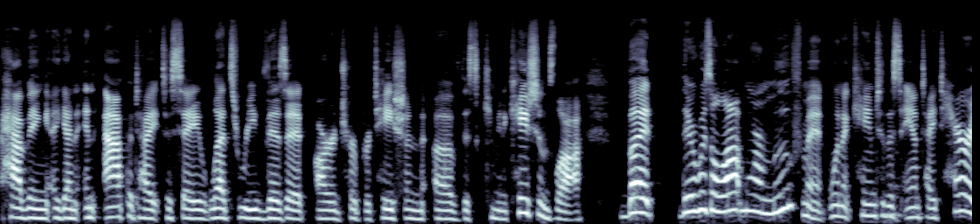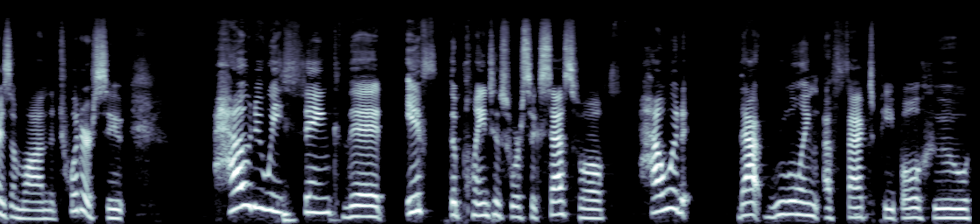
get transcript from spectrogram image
having, again, an appetite to say, let's revisit our interpretation of this communications law. But there was a lot more movement when it came to this anti terrorism law in the Twitter suit. How do we think that if the plaintiffs were successful, how would that ruling affect people who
